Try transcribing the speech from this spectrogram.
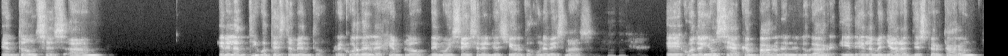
Entonces, um, en el Antiguo Testamento, recuerda el ejemplo de Moisés en el desierto una vez más. Eh, cuando ellos se acamparon en un lugar y en la mañana despertaron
